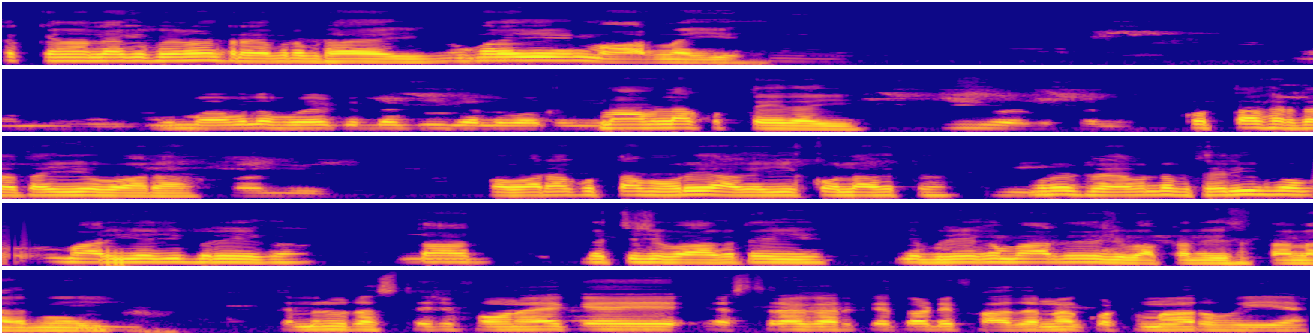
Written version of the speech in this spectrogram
ਧੱਕੇ ਨਾਲ ਲੈ ਕੇ ਫਿਰ ਇਹਨਾਂ ਨੇ ਡਰਾਈਵਰ ਬਿਠਾਇਆ ਜੀ। ਉਹ ਕਹਿੰਦਾ ਜੀ, ਮਾਰਨਾ ਜੀ ਇਹ ਮਾਮਲਾ ਹੋਇਆ ਕਿੱਦਾਂ? ਕੀ ਗੱਲਬਾਤ ਹੋਈ? ਮਾਮਲਾ ਕੁੱਤੇ ਦਾ ਜੀ। ਕੀ ਹੋਇਆ ਕੁੱਤੇ ਨੂੰ ਕੁੱਤਾ ਫਿਰਦਾ ਤਾ ਜੀ ਅਵਾਰਾ। ਹਾਂਜੀ। ਅਵਾਰਾ ਕੁੱਤਾ ਮੋਰੇ ਆ ਗਿਆ ਜੀ ਇੱਕੋ ਲਗਤ ਉਹਨੇ ਡਰਾਈਵਰ ਨੇ ਬਥੇਰੀ ਮ- ਮਾਰੀ ਹੈ ਜੀ ਬ੍ਰੇਕ। ਤਾਂ ਵਿੱਚ ਜਵਾਕ ਤੇ ਜੀ। ਜੇ ਬ੍ਰੇਕ ਮਾਰਦੇ ਤਾਂ ਜਵਾਕਾਂ ਦੇ ਸੱਟਾਂ ਲੱਗਦੀਆਂ ਜੀ। ਤੇ ਮੈਨੂੰ ਰਸਤੇ 'ਚ ਫੋਨ ਆਇਆ ਕਿ ਇਸ ਤਰ੍ਹਾਂ ਕਰਕੇ ਤੁਹਾਡੇ ਫਾਦਰ ਨਾਲ ਕੁੱਟਮਾਰ ਹੋਈ ਹੈ।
